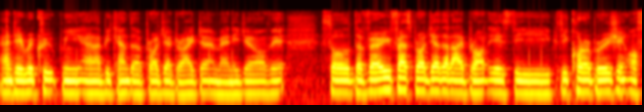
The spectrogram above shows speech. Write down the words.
and they recruit me, and I became the project director and manager of it. So the very first project that I brought is the the collaboration of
